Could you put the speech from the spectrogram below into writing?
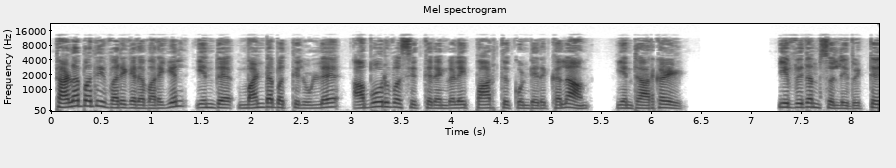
தளபதி வருகிற வரையில் இந்த மண்டபத்திலுள்ள அபூர்வ சித்திரங்களை பார்த்துக் கொண்டிருக்கலாம் என்றார்கள். இவ்விதம் சொல்லிவிட்டு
